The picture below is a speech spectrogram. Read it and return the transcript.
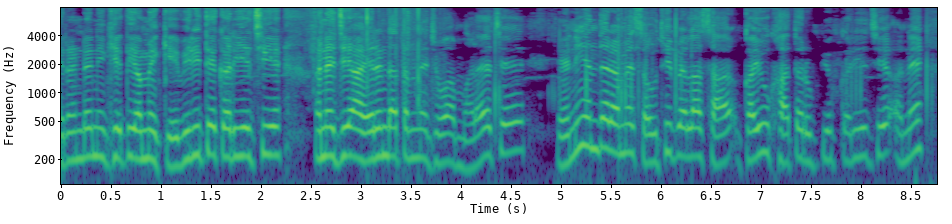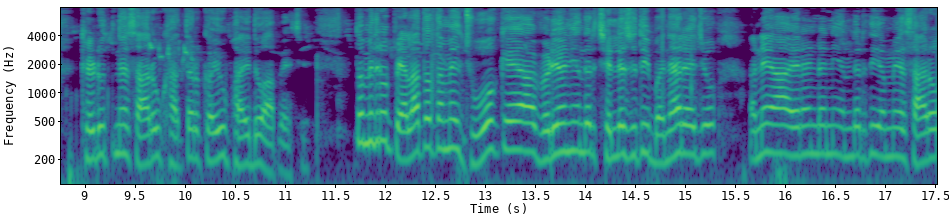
એરંડાની ખેતી અમે કેવી રીતે કરીએ છીએ અને જે આ એરંડા તમને જોવા મળે છે, એની અંદર અમે સૌથી પહેલાં કયું ખાતર ઉપયોગ કરીએ છીએ અને ખેડૂતને સારું ખાતર કયું ફાયદો આપે છે. તો મિત્રો, પહેલાં તો તમે જુઓ કે આ વિડીયોની અંદર છેલ્લે સુધી બન્યા રહેજો અને આ એરંડાની અંદરથી અમે સારો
